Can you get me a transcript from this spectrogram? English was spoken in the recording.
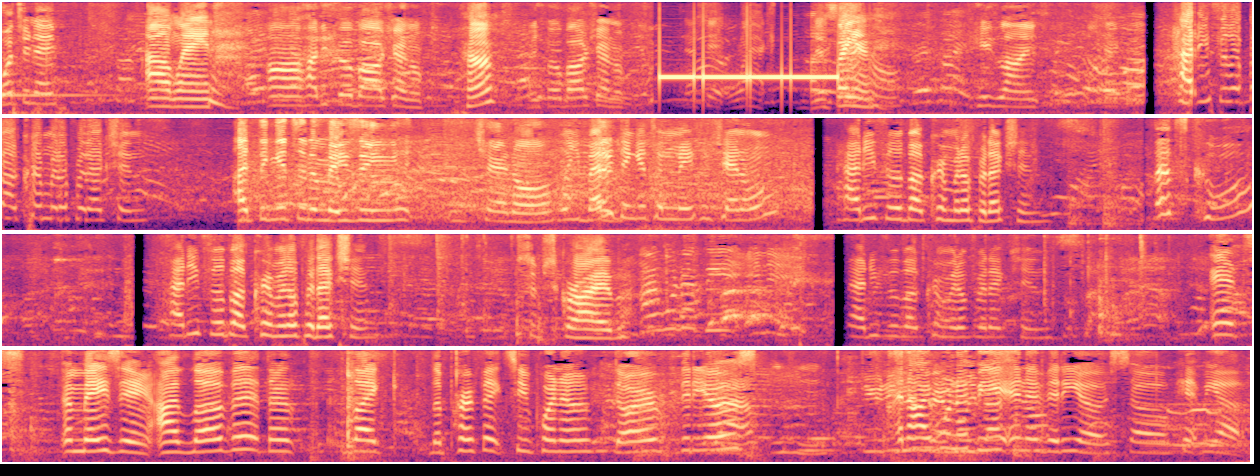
What's your name? Alan. Uh, how do you feel about our channel? Huh? How do you feel about our channel? Just saying. He's lying. How do you feel about Kerrmiddle Productions? I think it's an amazing channel. Well, you better think it's an amazing channel. How do you feel about Kerrmiddle Productions? That's cool. How do you feel about Kerrmiddle Productions? Subscribe. How do you feel about Kerrmiddle Productions? It's amazing. I love it. They're like the perfect 2.0 DAR videos. Mm-hmm. And I want to be in a video, so hit me up.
